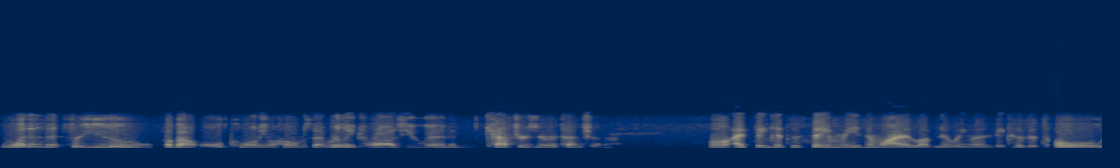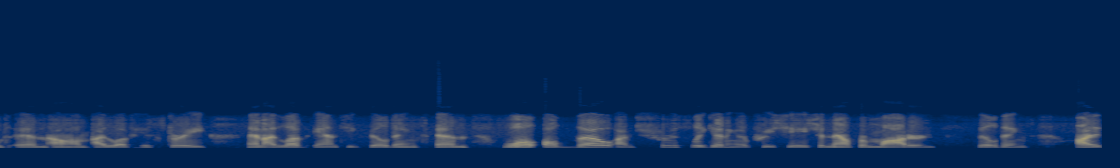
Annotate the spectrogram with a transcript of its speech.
What is it for you about old colonial homes that really draws you in and captures your attention? Well, I think it's the same reason why I love New England because it's old and um I love history and I love antique buildings and well although I'm truthfully getting an appreciation now for modern buildings, I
